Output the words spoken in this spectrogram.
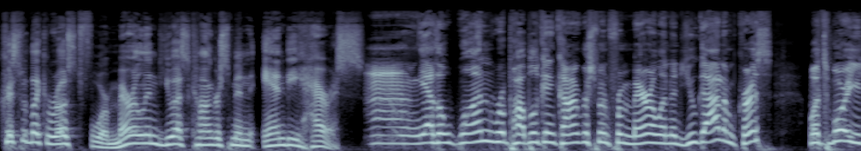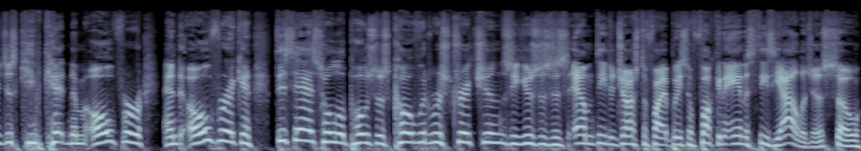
Chris would like a roast for Maryland U.S. Congressman Andy Harris. Mm, yeah, the one Republican congressman from Maryland, and you got him, Chris. What's more, you just keep getting him over and over again. This asshole opposes COVID restrictions. He uses his MD to justify it, but he's a fucking anesthesiologist, so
